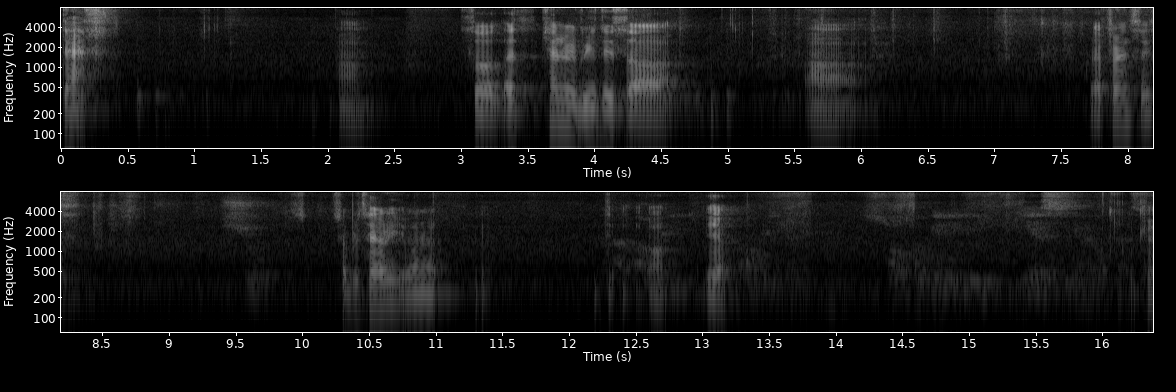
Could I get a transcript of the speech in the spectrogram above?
death. Um, so let's, can we read these uh, uh, references? Secretary, you want to? Uh, yeah. Okay.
